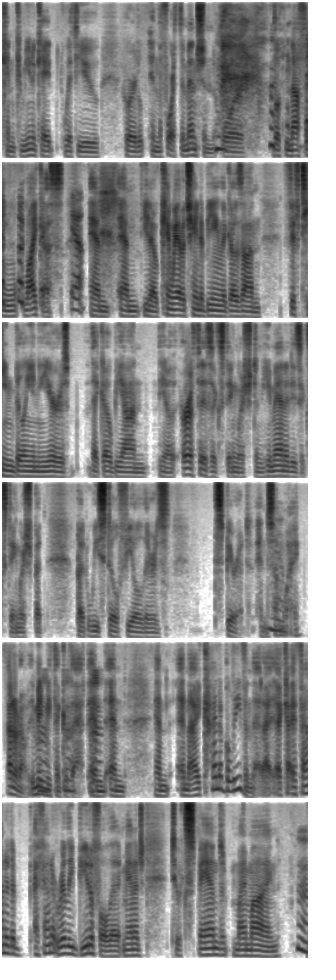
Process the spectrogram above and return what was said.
can communicate with you who are in the fourth dimension or look nothing like us. Yeah. And and you know, can we have a chain of being that goes on 15 billion years that go beyond, you know, Earth is extinguished and humanity is extinguished, but but we still feel there's spirit in some Yeah. way. I don't know. It made me mm, think of mm, that, mm. and and and and I kind of believe in that. I, I, I found it a I found it really beautiful that it managed to expand my mind Hmm.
